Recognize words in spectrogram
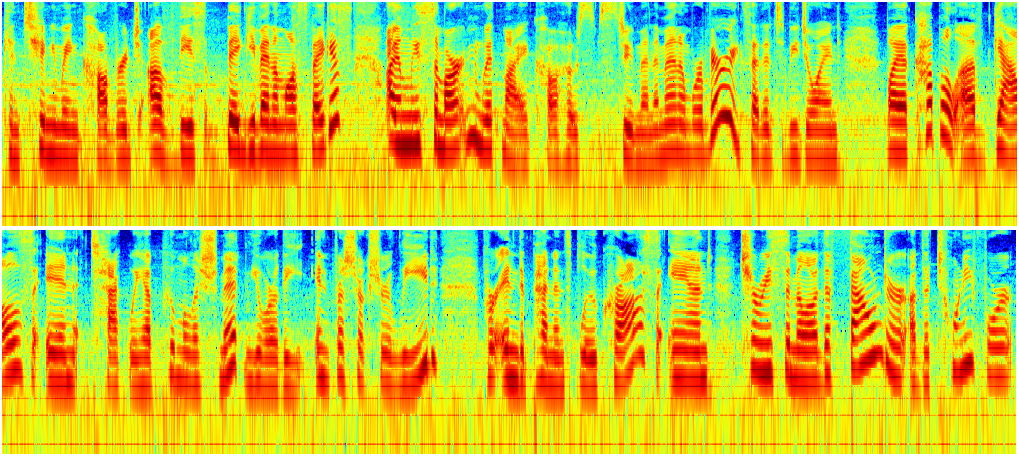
continuing coverage of this big event in Las Vegas. I'm Lisa Martin with my co-host Stu Miniman, and we're very excited to be joined by a couple of gals in tech. We have Phoummala Schmitt, you are the infrastructure lead for Independence Blue Cross, and Teresa Miller, the founder of the 24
